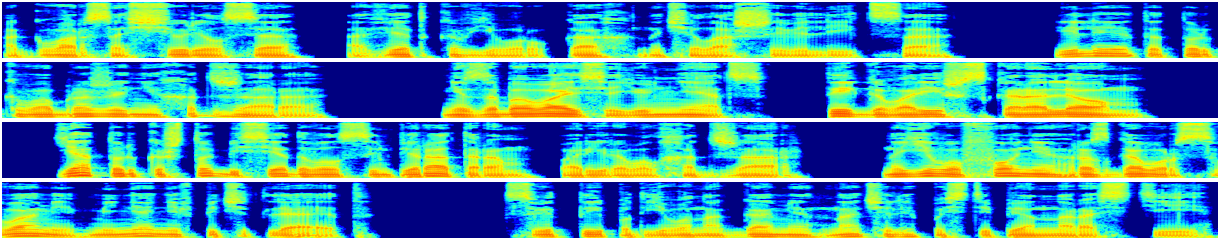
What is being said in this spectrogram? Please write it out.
Агвар сощурился, а ветка в его руках начала шевелиться. Или это только воображение Хаджара? «Не забывайся, юнец, ты говоришь с королем!» «Я только что беседовал с императором», — парировал Хаджар. «На его фоне разговор с вами меня не впечатляет». Цветы под его ногами начали постепенно расти.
